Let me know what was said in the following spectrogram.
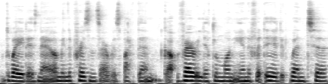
the way it is now. I mean, the prison service back then got very little money, and if it did, it went to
